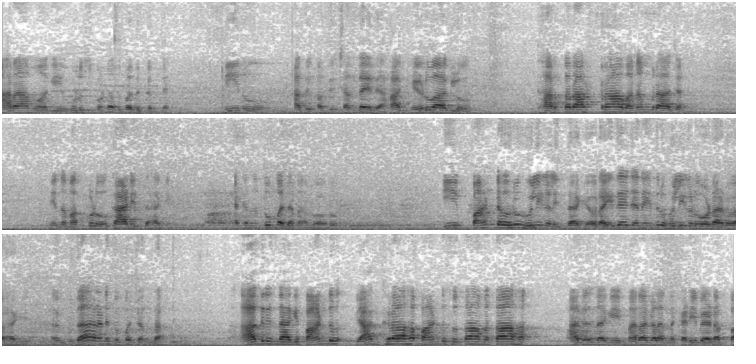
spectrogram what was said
ಆರಾಮವಾಗಿ ಉಳಿಸ್ಕೊಂಡು ಅದು ಬದುಕುತ್ತೆ. ನೀನು ಅದು ಅದು ಚಂದ ಇದೆ. ಹಾಗೆ ಹೇಳುವಾಗ್ಲೂ, ಧಾರ್ತರಾಷ್ಟ್ರ ವನಂ ರಾಜನ್. ನಿನ್ನ ಮಕ್ಕಳು ಕಾಡಿದ್ದ ಹಾಗೆ. ಯಾಕಂದ್ರೆ ತುಂಬಾ ಜನ ಅಲ್ವಾ ಅವರು? ಈ ಪಾಂಡವರು ಹುಲಿಗಳಿದ್ದಾಗೆ, ಅವರು ಐದೇ ಜನ ಇದ್ರು ಹುಲಿಗಳು ಓಡಾಡುವ ಹಾಗೆ. ಉದಾಹರಣೆ ತುಂಬಾ ಚಂದ. ಆದ್ರಿಂದಾಗಿ ಪಾಂಡು, ವ್ಯಾಘ್ರಾಹ ಪಾಂಡು ಸುತಾ ಮತಾಹ. ಆದ್ರಿಂದಾಗಿ ಮರಗಳನ್ನ ಕಡಿಬೇಡಪ್ಪ,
